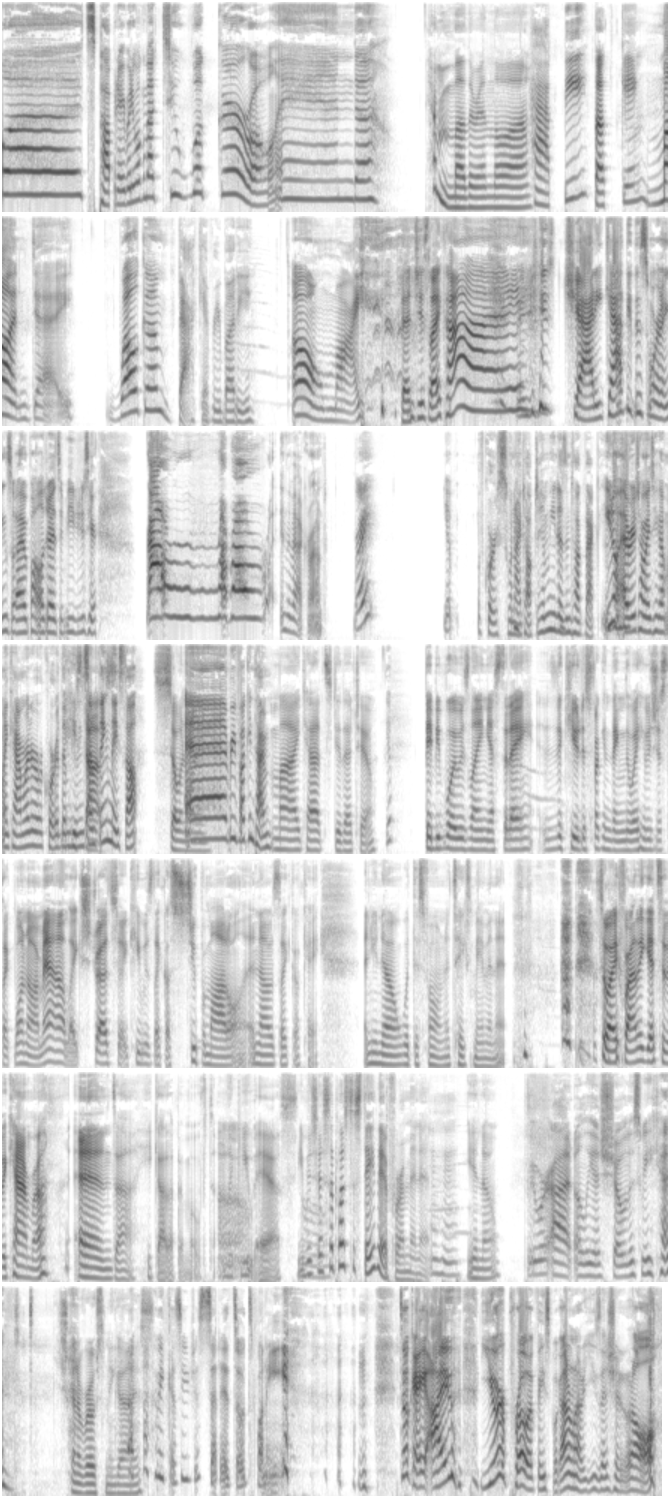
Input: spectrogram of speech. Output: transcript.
What's poppin', everybody? Welcome back to What Girl and uh, Her mother in law. happy Fucking. Monday. Welcome back, everybody. Oh my. Benji's like, hi. she's chatty Kathy this morning, so I apologize if you just hear in the background. Right? Yep. Of course, when I talk to him, he doesn't talk back. You know, every time I take out my camera to record them He doing something, they stop. So annoying. Every fucking time. My cats do that too. Yep. Baby boy was laying yesterday. The cutest fucking thing. The way he was just like one arm out, like stretched, like he was like a supermodel. And I was like, okay. And you know, with this phone, it takes me a minute. so I finally get to the camera, and uh, he got up and moved. I'm like, you ass. He was just supposed to stay there for a minute. You know, We were at Aaliyah's show this weekend. she's gonna roast me, guys. because you just said it, so it's funny. It's okay. I you're a pro at Facebook. I don't know how to use that shit at all.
